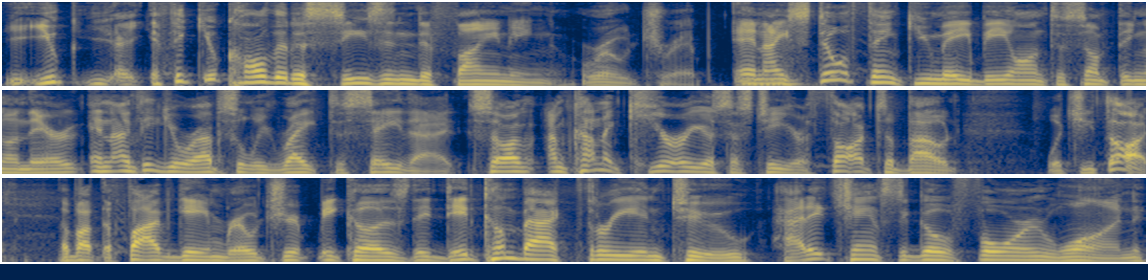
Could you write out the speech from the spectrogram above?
you, you I think you called it a season defining road trip. And Mm-hmm. I still think you may be onto something on there. And I think you were absolutely right to say that. So I'm, I'm kind of curious as to your thoughts about what you thought about the five game road trip because they did come back three and two, had a chance to go four and one.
